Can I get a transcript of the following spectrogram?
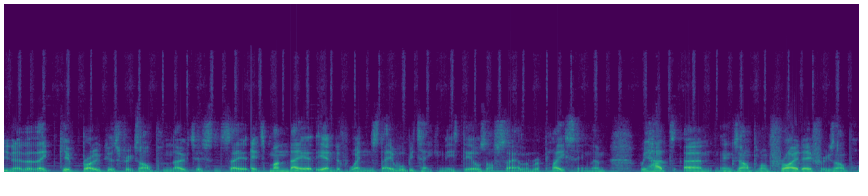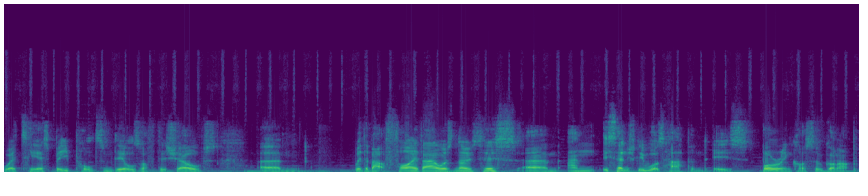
you know that they give brokers, for example, notice and say it's Monday at the end of Wednesday. We'll be taking these deals off sale and replacing them. We had um, an example on Friday, for example, where TSB pulled some deals off the shelves um, with about five hours' notice. Um, and essentially, what's happened is borrowing costs have gone up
